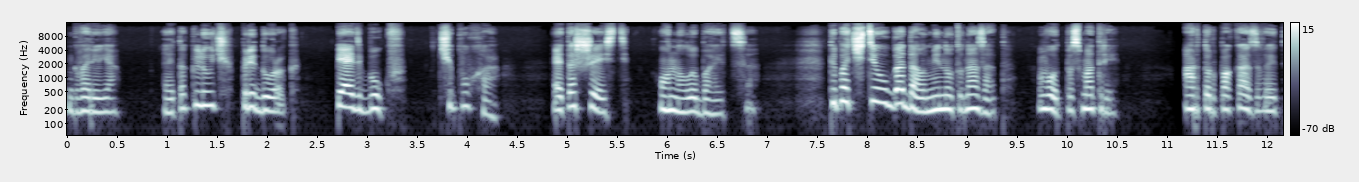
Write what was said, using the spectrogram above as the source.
говорю я. Это ключ, придурок. Пять букв. Чепуха. Это шесть. Он улыбается. Ты почти угадал минуту назад. Вот, посмотри. Артур показывает,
